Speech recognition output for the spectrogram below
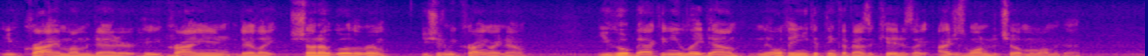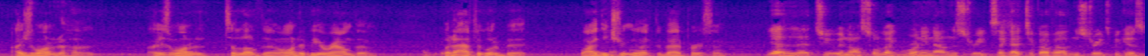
You cry, and mom and dad are hear you mm-hmm. crying. And they're like, "Shut up, go to the room. You shouldn't be crying right now." You go back and you lay down, and the only thing you could think of as a kid is like, "I just wanted to chill with my mom and dad. I just wanted a hug. I just wanted to love them. I wanted to be around them, but I have to go to bed. Why did they treat me like the bad person?" Yeah, that too, and also like running out in the streets. Like I took off out in the streets because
